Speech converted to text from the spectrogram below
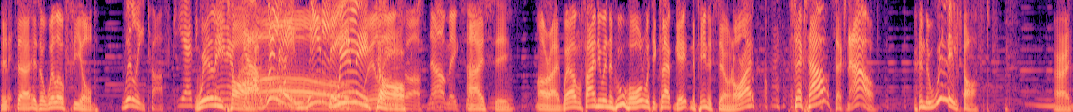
It uh, is a willow field. Willie Toft. Yeah, I think you're Willy saying Toft. Yeah, Willie, Willie. Willie Really Toft. Now it makes sense. I see. All right. Well, we'll find you in the hoo hole with your clap gate and a penis stone. All right. Sex how? Sex now. In the Willie Toft. All right.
